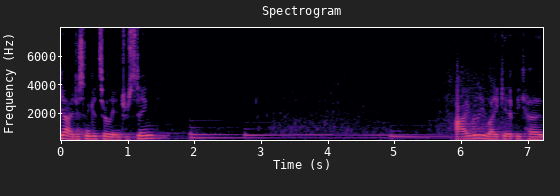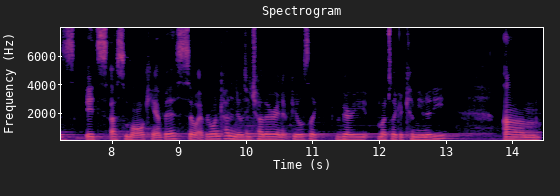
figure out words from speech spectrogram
yeah, I just think it's really interesting. I really like it because it's a small campus, so everyone kind of knows each other, and it feels like very much like a community. Um,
